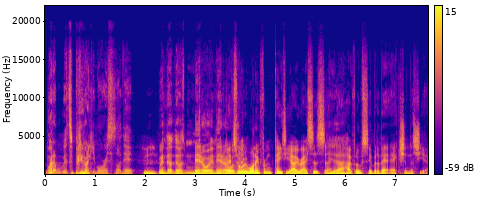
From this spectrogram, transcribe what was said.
Why don't, it's a pity we don't get more races like that. Mm. When there, there was medal and medal, That's what it? we're wanting from PTO races, and Yeah. uh, hopefully we'll see a bit of that action this year.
